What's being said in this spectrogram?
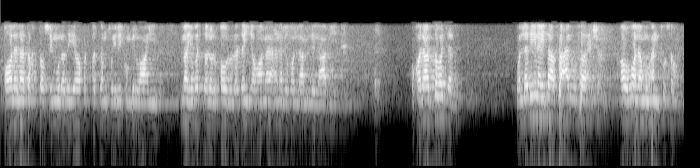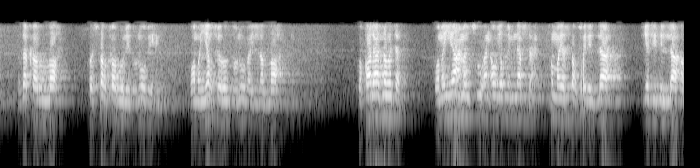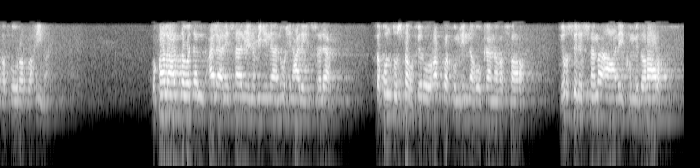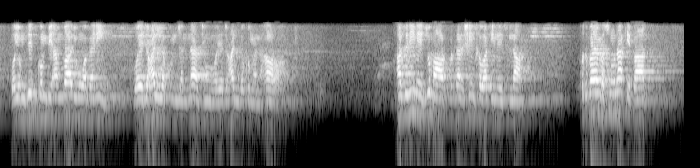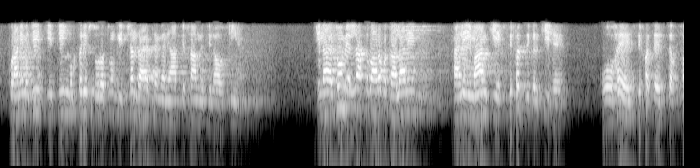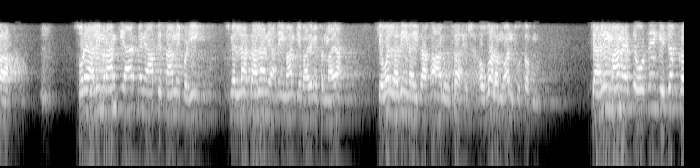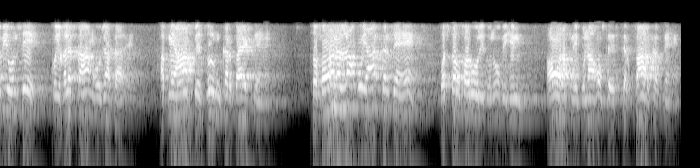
قال لا تختصموا لدي وقد قدمت إليكم بالوعيد. ما يبدل القول لدي وما أنا بظلام للعبيد. وقال عز وجل والذين إذا فعلوا فاحشة أو ظلموا أنفسهم ذكروا الله واستغفروا لذنوبهم ومن يغفر الذنوب إلا الله وقال عز وجل، ومن يعمل سوءا أو يظلم نفسه ثم يستغفر الله يجد الله غفورا رحيما. وقال عز وجل على لسان نبينا نوح عليه السلام، فقلت استغفروا ربكم إنه كان غفارا. يرسل السماء عليكم مدرارا ويمددكم بأموال وبنين، ويجعل لكم جنات ويجعل لكم أنهارا. حاضرین جمعہ اور پردانشین خواتین اسلام۔ خطبہ مسنونہ کے بعد قرآن مجید کی تین مختلف صورتوں کی چند آیتیں میں نے آپ کے سامنے تلاوت کی ہیں۔ ان آیتوں میں اللہ تبارک و تعالیٰ نے اہل ایمان کی ایک صفت ذکر کی ہے۔ وہ ہے صفت استغفار۔ سورہ علی عمران کی آیت میں نے آپ کے سامنے پڑھی۔ اس میں اللہ تعالیٰ نے اہل ایمان کے بارے میں فرمایا کہ والذین اذا فعلوا او ظلموا انفسهم۔ کہ اہل ایمان ایسے ہوتے ہیں کہ جب کبھی ان سے کوئی غلط کام ہو جاتا ہے، اپنے آپ پہ ظلم کر بیٹھتے ہیں۔ تو فوراً اللہ کو یاد کرتے ہیں، واستغفروا لذنوبهم۔ اور اپنے گناہوں سے استغفار کرتے ہیں۔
